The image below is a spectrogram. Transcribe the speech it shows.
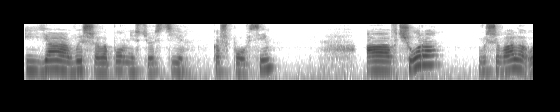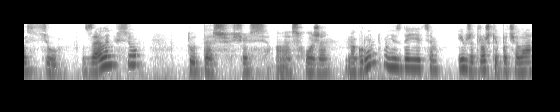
І я вишила повністю ось ці кашпо всі. А вчора вишивала ось цю зелень всю. Тут теж щось е, схоже на ґрунт, мені здається. І вже трошки почала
